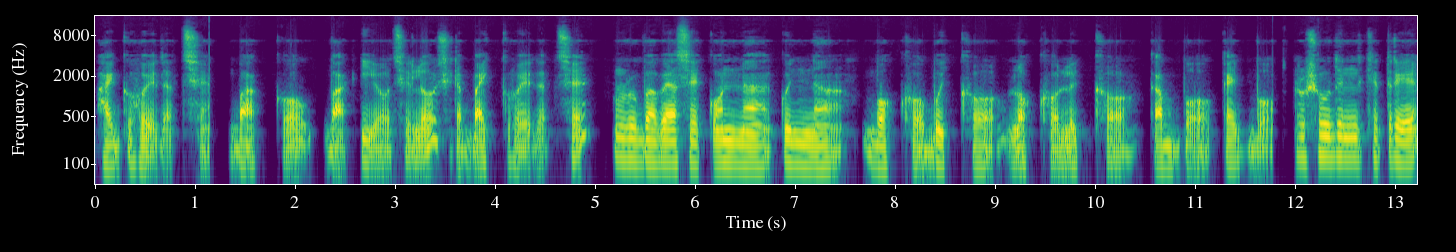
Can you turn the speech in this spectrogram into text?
ভাগ্য হয়ে যাচ্ছে। বাক্য বাক্য ছিল সেটা বাক্য হয়ে যাচ্ছে। অনুরূপভাবে আছে কন্যা কন্যা, বক্ষ, বৈক্ষ, লক্ষ লক্ষ্য কাব্য কাব্য। রসৌদিনের ক্ষেত্রে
